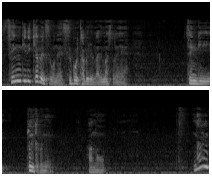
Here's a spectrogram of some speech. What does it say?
千切りキャベツをね、すごい食べるようになりましたね。千切り。とにかくね、あの、なん、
